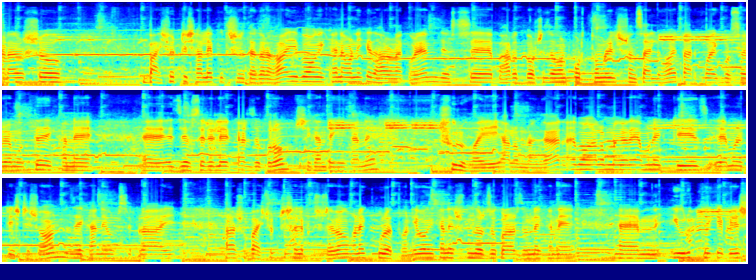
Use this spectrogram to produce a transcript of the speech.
আঠারোশো বাষট্টি সালে প্রতিষ্ঠিত করা হয় এবং এখানে অনেকে ধারণা করেন যে হচ্ছে ভারতবর্ষে যখন প্রথম রেল স্টেশন চালু হয়, তার কয়েক বছরের মধ্যে এখানে যে হচ্ছে রেলের কার্যক্রম, সেখান থেকে এখানে শুরু হয় এই আলমডাঙ্গার। এবং আলমডাঙ্গার এমন একটি এমন একটি স্টেশন যেখানে হচ্ছে প্রায় আঠারোশো বাষট্টি সালে প্রতিষ্ঠিত এবং অনেক পুরাতন এবং এখানে সৌন্দর্য করার জন্য এখানে ইউরোপ থেকে বেশ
